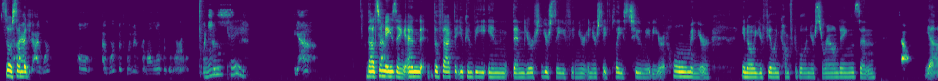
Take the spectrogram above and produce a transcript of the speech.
So somebody Actually, i work well, i work with women from all over the world which oh, is okay. Yeah that's yeah. amazing and the fact that you can be in then you're you're safe and you're in your safe place too maybe you're at home and you're you know you're feeling comfortable in your surroundings and yeah, yeah.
